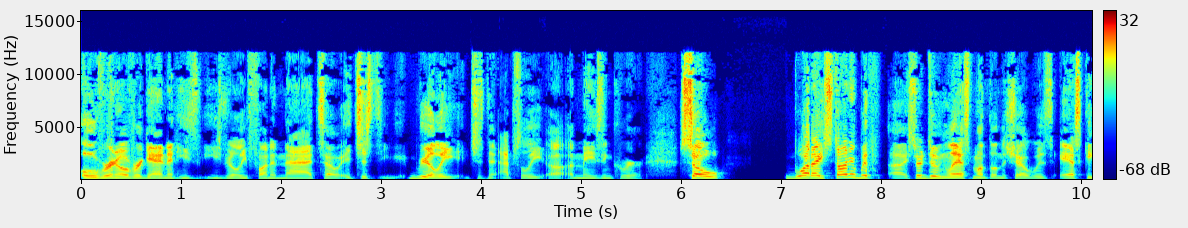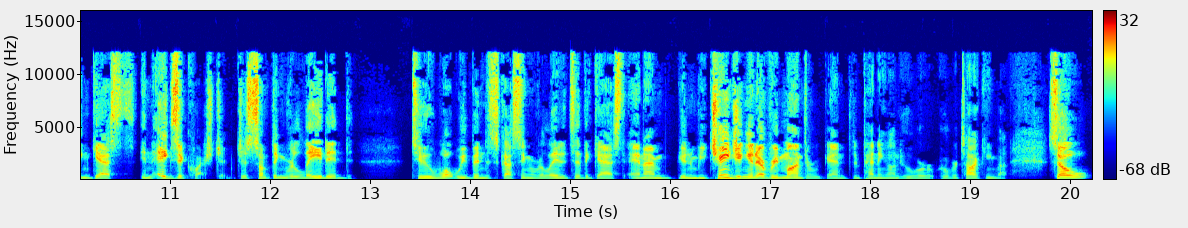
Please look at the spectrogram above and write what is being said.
over and over again, and he's he's really fun in that. So it's just really just an absolutely uh, amazing career. So what I started with, uh, I started doing last month on the show was asking guests an exit question, just something related to what we've been discussing related to the guest, and I'm going to be changing it every month again, depending on who we're who we're talking about. So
